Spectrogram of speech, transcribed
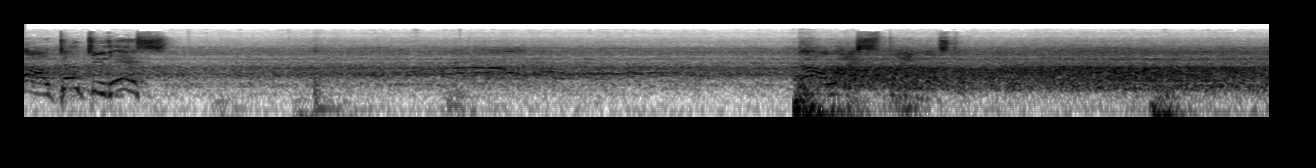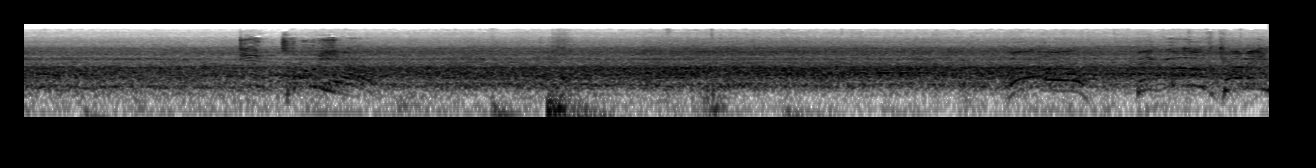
Oh, don't do this. Oh, what a spine buster. Antonio. Uh-oh. Big move coming.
